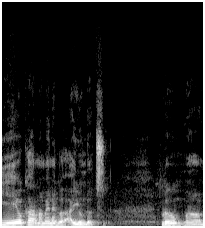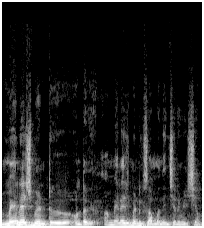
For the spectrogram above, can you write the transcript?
ఏ కారణమైనా అయి ఉండొచ్చు. ఇప్పుడు మేనేజ్మెంట్ ఉంటుంది. ఆ మేనేజ్మెంట్కి సంబంధించిన విషయం.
